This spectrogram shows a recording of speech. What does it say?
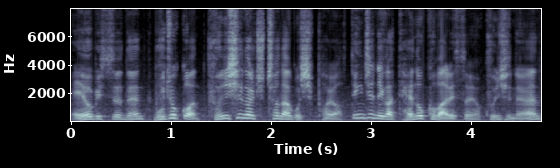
에어비스는 무조건 분신을 추천하고 싶어요. 띵진이가 대놓고 말했어요. 군신은.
